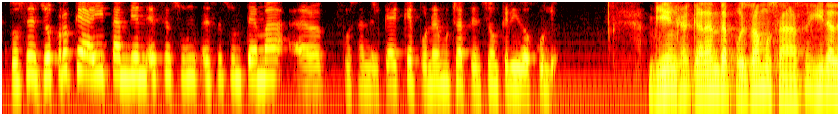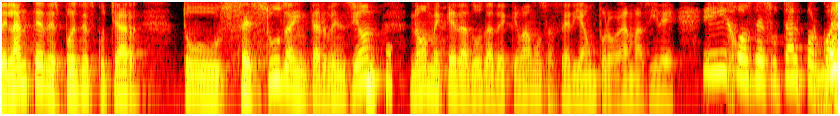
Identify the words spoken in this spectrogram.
Entonces, yo creo que ahí también ese es un, ese es un tema, eh, pues, en el que hay que poner mucha atención, querido Julio. Bien, Jacaranda, pues vamos a seguir adelante después de escuchar tu sesuda intervención, no me queda duda de que vamos a hacer ya un programa así de hijos de su tal por cual,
